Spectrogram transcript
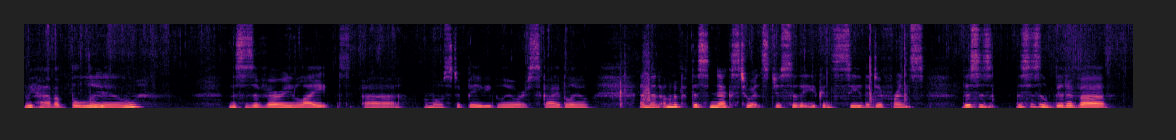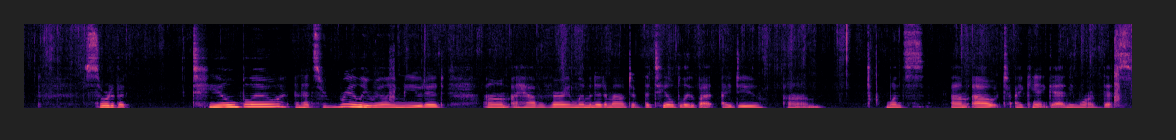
We have a blue. This is a very light uh, almost a baby blue or sky blue and then I'm going to put this next to it just so that you can see the difference. This is this is a bit of a sort of a teal blue, and it's really, really muted. Um, I have a very limited amount of the teal blue, but I do, um, once I'm out, I can't get any more of this.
